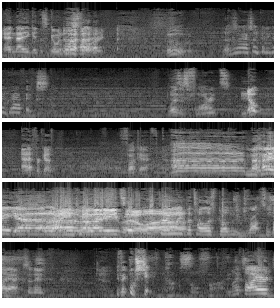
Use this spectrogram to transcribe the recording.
And now you get to go into the story. Ooh, those are actually pretty good graphics. What is this, Florence? nope. Africa. Fuck Africa. Ah, Mahaya, Lion King. Kind of like the tallest building, he drops him by accident. He's like, oh shit, Come so far. am I fired?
